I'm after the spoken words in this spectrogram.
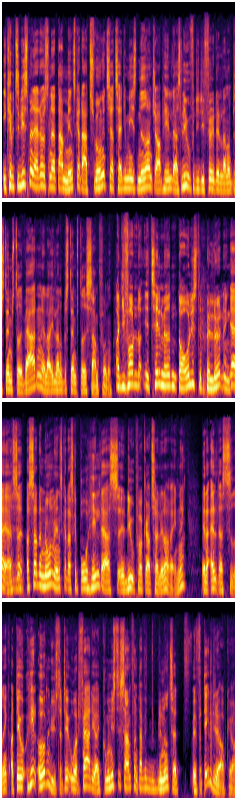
I kapitalismen er det jo sådan, at der er mennesker, der er tvunget til at tage de mest nederen job hele deres liv, fordi de er født et eller andet bestemt sted i verden, eller et eller andet bestemt sted i samfundet. Og de får den, til med den dårligste belønning. Ja, ja. Så, og så er der nogle mennesker, der skal bruge hele deres øh, liv på at gøre toiletter rene, ikke? Eller al deres tid, ikke? Og det er jo helt åbenlyst, at det er uretfærdigt, og i et kommunistisk samfund, der vil vi blive nødt til at øh, fordele de der opgaver.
